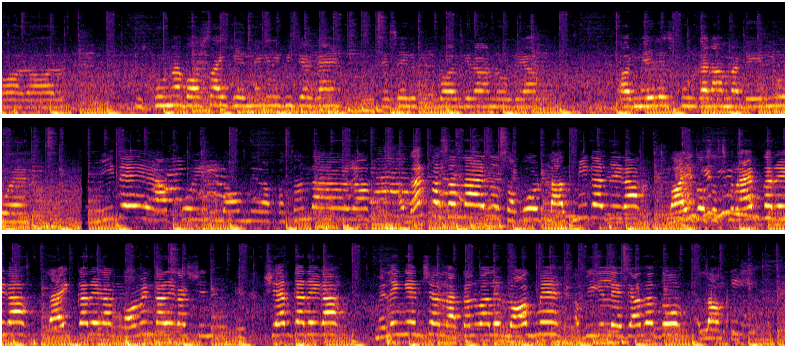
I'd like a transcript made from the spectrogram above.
और और स्कूल में बहुत सारी खेलने के लिए भी जगह हैं। जैसे कि फुटबॉल ग्राउंड हो गया। और मेरे स्कूल का नाम मडेरियो है। कर देगा, भाई को सब्सक्राइब करेगा लाइक करेगा कमेंट करेगा शेयर करेगा। मिलेंगे इंशाल्लाह कल वाले ब्लॉग में। अभी के लिए इजाज़त दो, अल्लाह हाफिज़।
